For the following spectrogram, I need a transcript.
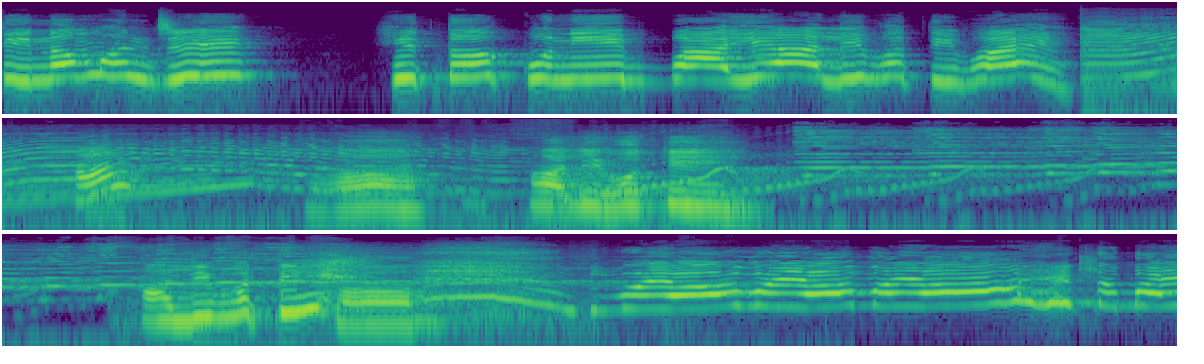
तिनं म्हणजे? हित कुणी बाई आली होती हा? हा आली होती. आली होती? हा. बया बया बया हित बाई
